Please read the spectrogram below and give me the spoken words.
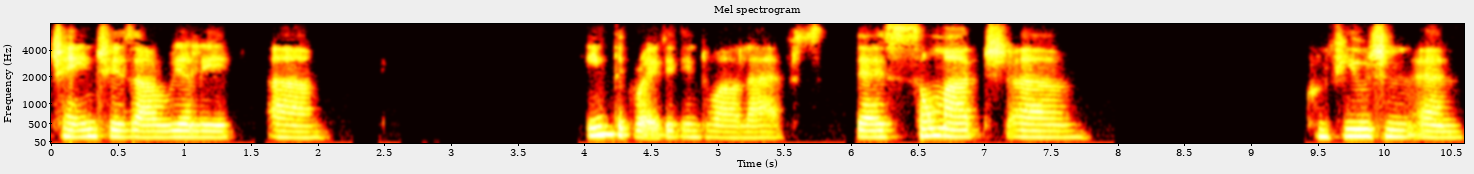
changes are really um, integrated into our lives. There is so much um, confusion and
